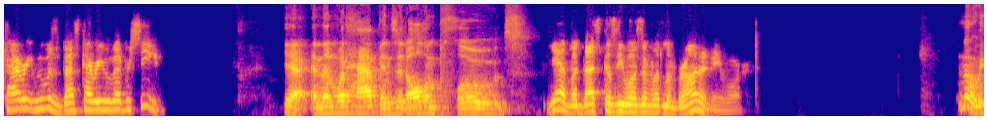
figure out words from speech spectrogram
Kyrie, he was the best Kyrie we've ever seen. Yeah. And then what happens? It all implodes. Yeah, but that's because he wasn't with LeBron anymore. No, uh,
